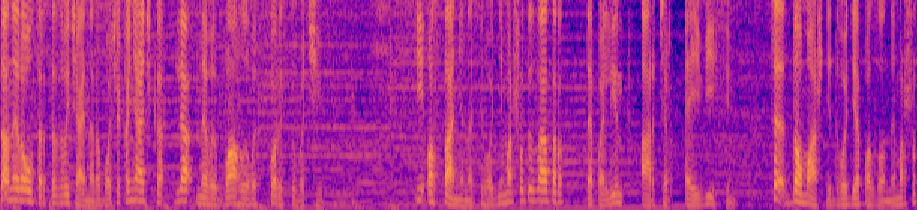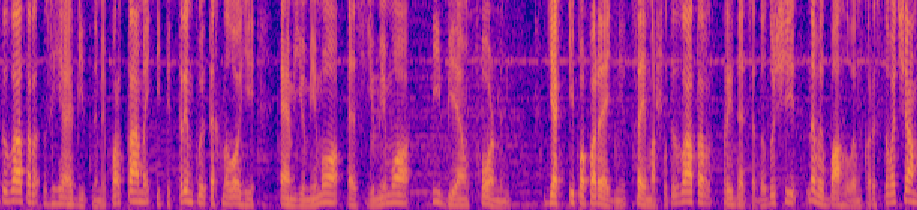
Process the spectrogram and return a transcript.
Даний роутер це звичайна робоча конячка для невибагливих користувачів. І останній на сьогодні маршрутизатор TP-Link Archer A8. Це домашній дводіапазонний маршрутизатор з гігабітними портами і підтримкою технологій MU-MIMO, SU-MIMO і BM-Forming. Як і попередній, цей маршрутизатор прийдеться до душі невибагливим користувачам,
